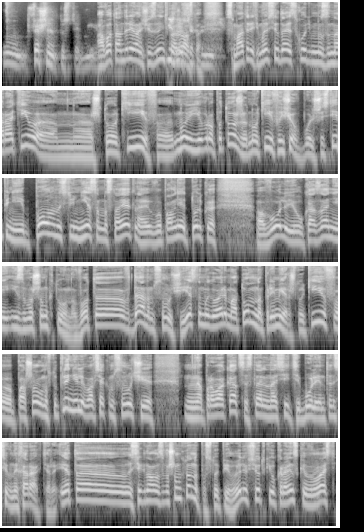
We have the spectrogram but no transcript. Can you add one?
ну, совершенно пустыми. А вот, Андрей Иванович, извините, Бизнес пожалуйста. Сохранить. Смотрите, мы всегда исходим из нарратива, что Киев, э, ну и Европа тоже, но Киев еще в большей степени полностью не самостоятельно выполняет только волю и указания из Вашингтона. Вот э, в данном случае, если мы говорим о том, например, что Киев э, пошел в наступление или, во всяком случае, провокации стали носить более интенсивный характер, это сигнал из Вашингтона поступил? Или все-таки украинская власть,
